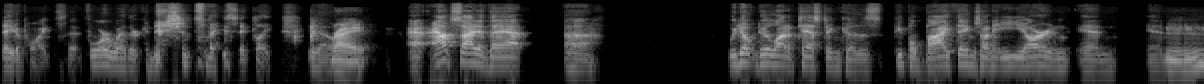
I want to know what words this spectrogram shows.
data points, at four weather conditions, basically. You know, Right. Outside of that, uh, we don't do a lot of testing because people buy things on EER and and and Mm-hmm.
